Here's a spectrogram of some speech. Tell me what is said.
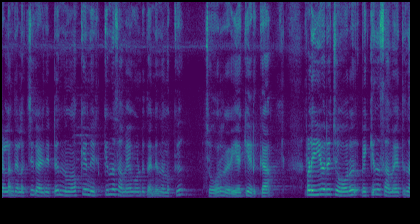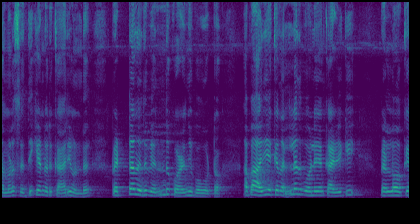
വെള്ളം തിളച്ച് കഴിഞ്ഞിട്ട് നോക്കി നിൽക്കുന്ന സമയം കൊണ്ട് തന്നെ നമുക്ക് ചോറ് റെഡിയാക്കി എടുക്കാം. അപ്പോൾ ഈ ഒരു ചോറ് വെക്കുന്ന സമയത്ത് നമ്മൾ ശ്രദ്ധിക്കേണ്ട ഒരു കാര്യമുണ്ട്. പെട്ടെന്ന് ഇത് വെന്ത് കുഴഞ്ഞു പോകും കേട്ടോ. അപ്പോൾ അരിയൊക്കെ നല്ലതുപോലെ ഞാൻ കഴുകി വെള്ളമൊക്കെ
